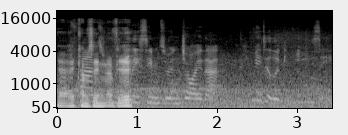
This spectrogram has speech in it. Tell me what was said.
Yeah, here comes the Fans interview. really seem to enjoy that. You made it look easy.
